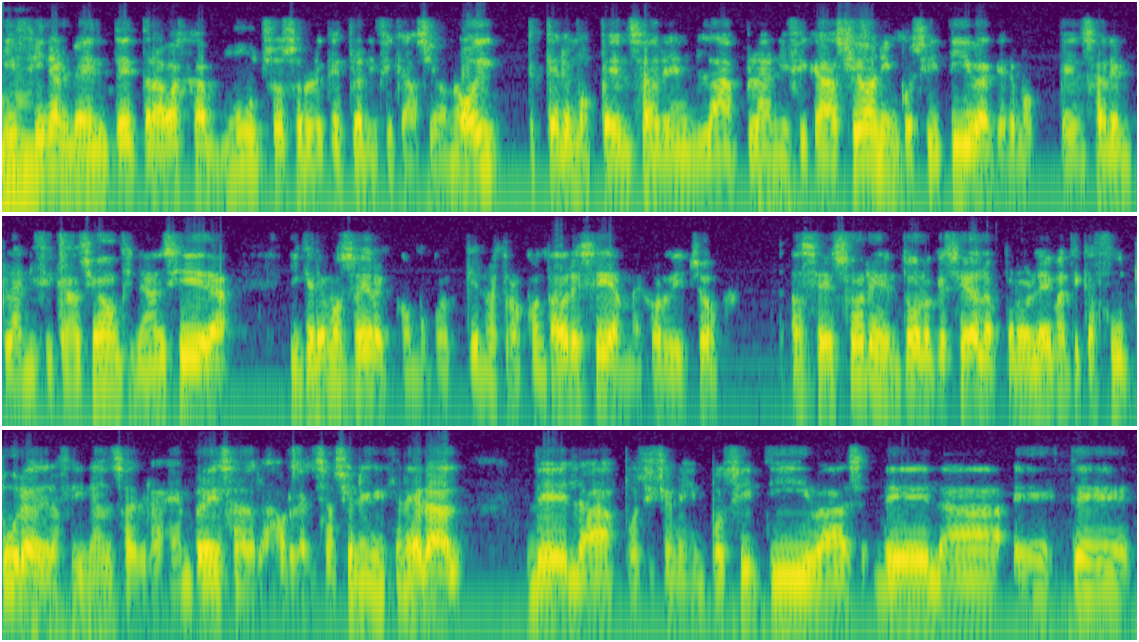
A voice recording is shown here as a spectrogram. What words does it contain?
y finalmente trabaja mucho sobre lo que es planificación. Hoy queremos pensar en la planificación impositiva, queremos pensar en planificación financiera y queremos ser, como que nuestros contadores sean, mejor dicho, asesores en todo lo que sea la problemática futura de las finanzas de las empresas, de las organizaciones en general, de las posiciones impositivas, de la este,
